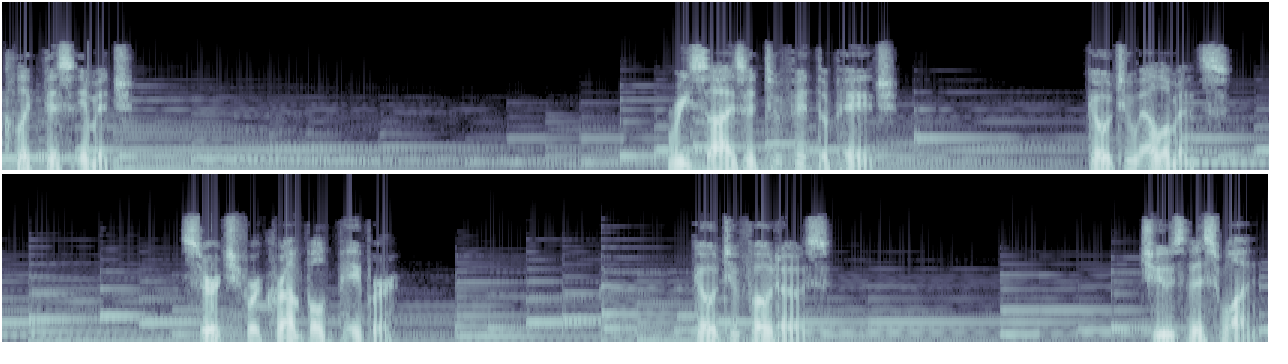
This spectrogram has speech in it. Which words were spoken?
Click this image. Resize it to fit the page. Go to Elements. Search for crumpled paper. Go to Photos. Choose this one.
